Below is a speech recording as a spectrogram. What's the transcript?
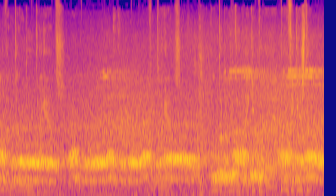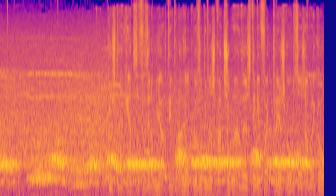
Levantando para Guedes. Para Guedes. Pontapé livre para a equipa panifiquista. Aqui está Guedes a fazer a melhor temporada. Ele que nas últimas 4 jornadas tinha feito 3 gols, ou já marcou.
